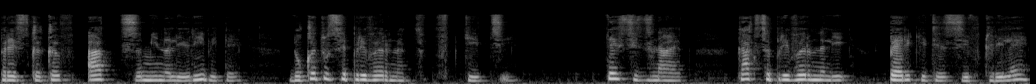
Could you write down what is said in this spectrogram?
през какъв ад са минали рибите, докато се превърнат в птици. Те си знаят, как са превърнали перките си в криле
